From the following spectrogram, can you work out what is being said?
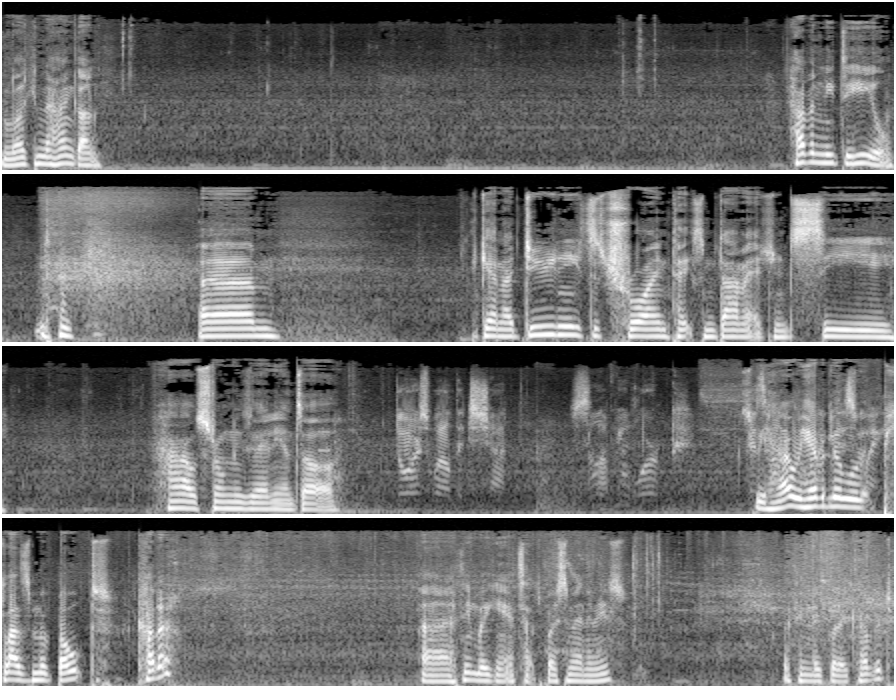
I'm liking the handgun. Haven't need to heal. um, again, I do need to try and take some damage and see how strong these aliens are. Doors welded shut. Work. So we have we have a little plasma bolt cutter. Uh, I think we're getting attacked by some enemies. I think they've got it covered.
